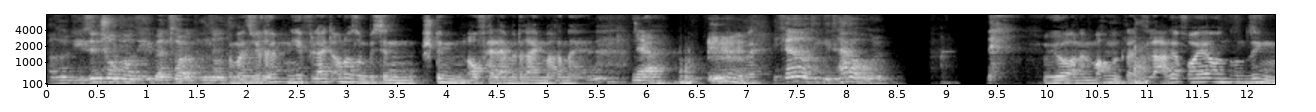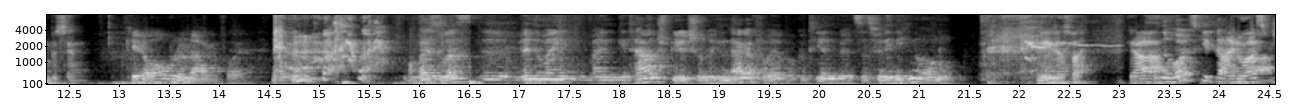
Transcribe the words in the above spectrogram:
also die sind schon von sich überzeugt. Ansonsten, Du meinst, wir könnten hier vielleicht auch noch so ein bisschen Stimmenaufheller mit reinmachen nachher. Ja. ich kann auch die Gitarre holen. Ja, und dann machen wir ein kleines Lagerfeuer und, und singen ein bisschen. Geht auch ohne Lagerfeuer. Und weißt du was, äh, wenn du mein, mein Gitarrenspiel schon durch ein Lagerfeuer boykottieren willst, das finde ich nicht in Ordnung. Nee, das war. Das Ja. ist eine Holzgitarre. Nein, du hast.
